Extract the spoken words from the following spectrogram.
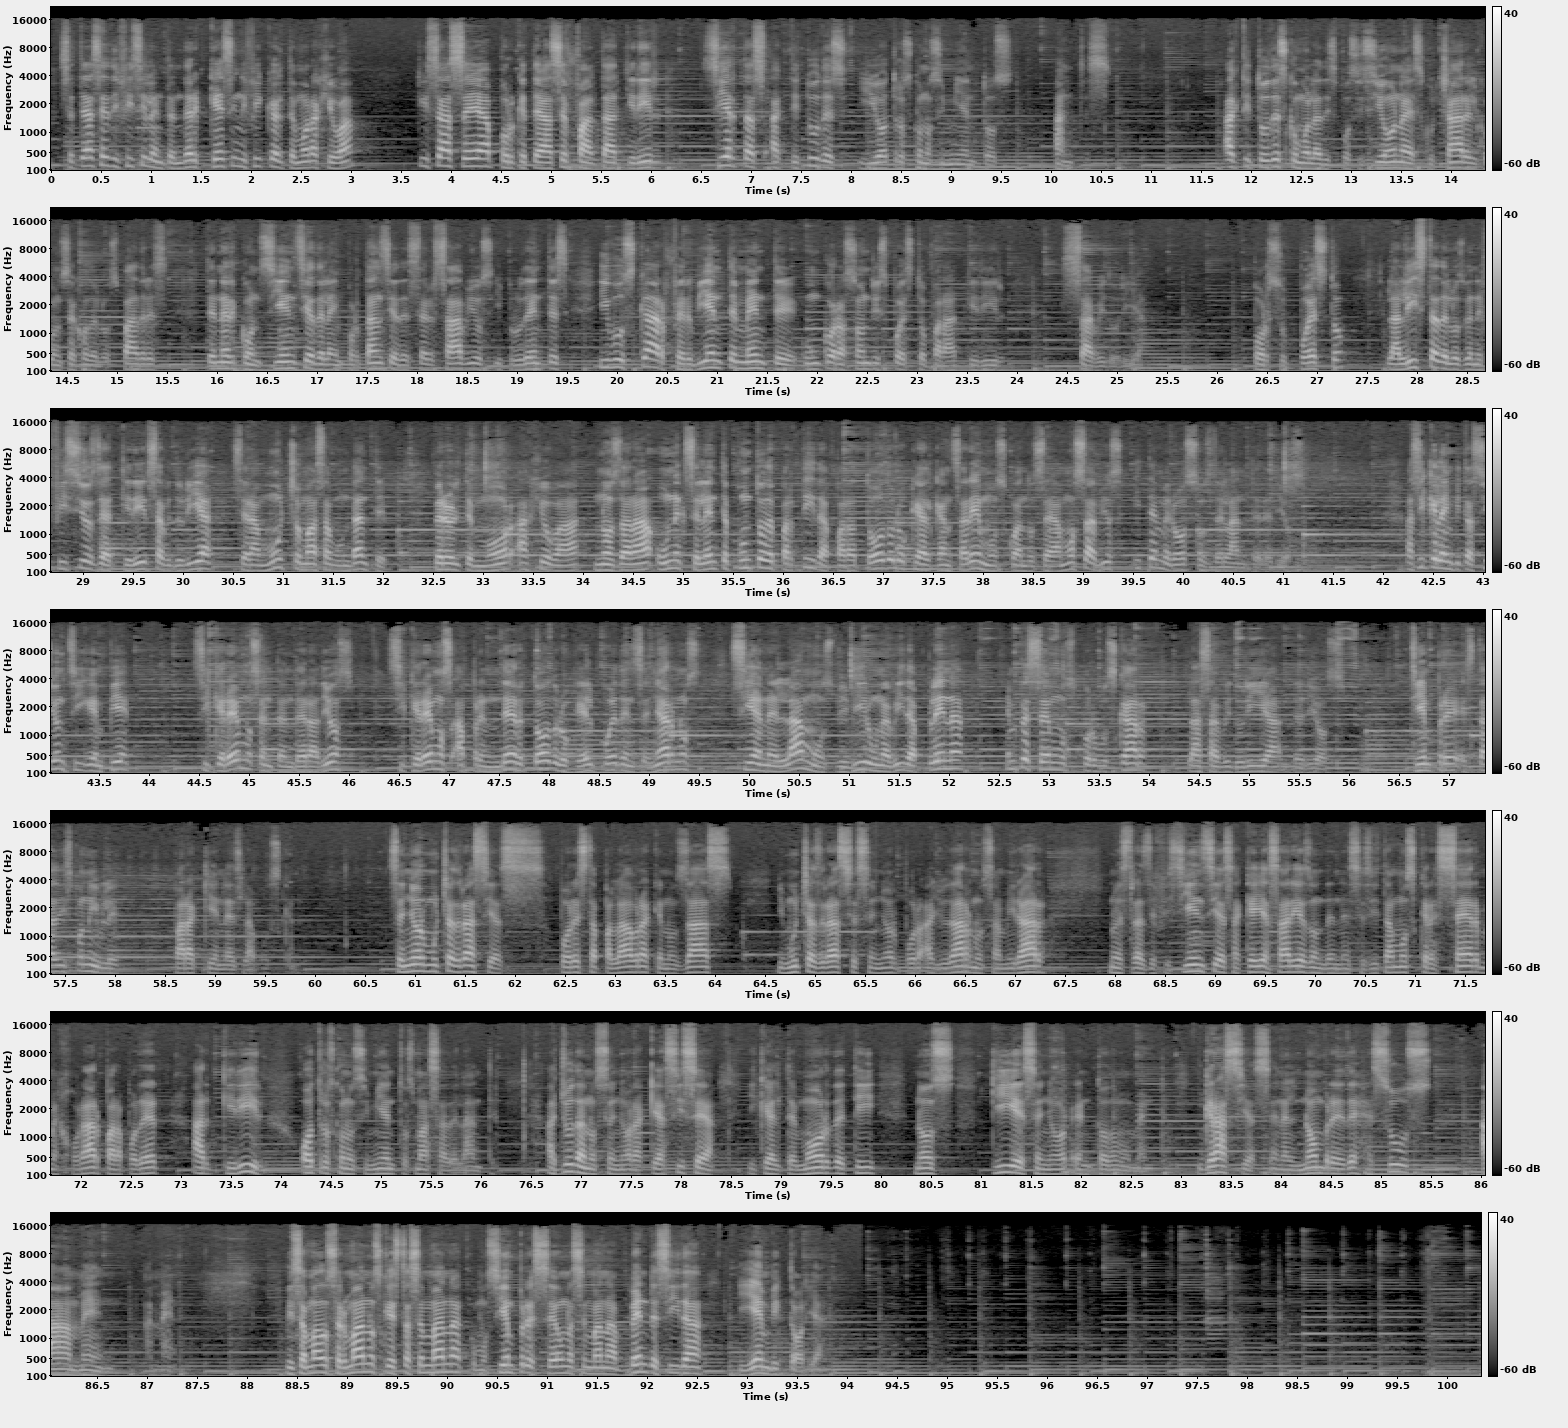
¿se te hace difícil entender qué significa el temor a Jehová? Quizás sea porque te hace falta adquirir ciertas actitudes y otros conocimientos antes. Actitudes como la disposición a escuchar el consejo de los padres, tener conciencia de la importancia de ser sabios y prudentes y buscar fervientemente un corazón dispuesto para adquirir sabiduría. Por supuesto, la lista de los beneficios de adquirir sabiduría será mucho más abundante, pero el temor a Jehová nos dará un excelente punto de partida para todo lo que alcanzaremos cuando seamos sabios y temerosos delante de Dios. Así que la invitación sigue en pie. Si queremos entender a Dios, si queremos aprender todo lo que Él puede enseñarnos, si anhelamos vivir una vida plena, empecemos por buscar la sabiduría de Dios. Siempre está disponible para quienes la buscan. Señor, muchas gracias por esta palabra que nos das y muchas gracias Señor por ayudarnos a mirar nuestras deficiencias, aquellas áreas donde necesitamos crecer, mejorar para poder adquirir otros conocimientos más adelante. Ayúdanos Señor a que así sea y que el temor de ti nos guíe Señor en todo momento. Gracias en el nombre de Jesús. Amén. Mis amados hermanos, que esta semana, como siempre, sea una semana bendecida y en victoria.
